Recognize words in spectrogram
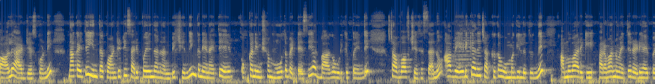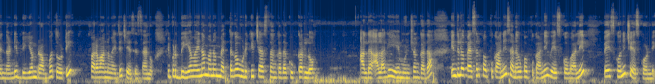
పాలు యాడ్ చేసుకోండి. నాకైతే ఇంత క్వాంటిటీ సరిపోయిందని అనిపించింది. ఇంకా నేనైతే ఒక్క నిమిషం మూత పెట్టేసి అది బాగా ఉడికిపోయింది. స్టవ్ ఆఫ్ చేసేసాను. ఆ వేడికి అది చక్కగా ఉమ్మగిల్లుతుంది. అమ్మవారికి పరమాన్నం అయితే రెడీ అయిపోయిందండి. బియ్యం రవ్వతోటి పరమాన్నం అయితే చేసేసాను. ఇప్పుడు బియ్యం అయినా మనం మెత్తగా ఉడికిచ్చేస్తాం కదా కుక్కర్లో. అలా అలాగే ఏం ఉంచాం కదా. ఇందులో పెసరపప్పు కానీ శనగపప్పు కానీ వేసుకోవాలి. వేసుకొని చేసుకోండి.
